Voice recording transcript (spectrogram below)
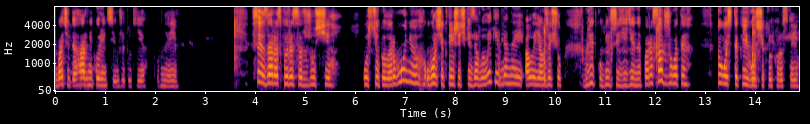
бачите, гарні корінці вже тут є в неї. Все, зараз пересаджу ще ось цю пеларгонію. Горщик трішечки завеликий для неї, але я вже, щоб влітку більше її не пересаджувати, то ось такий горщик використаю.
